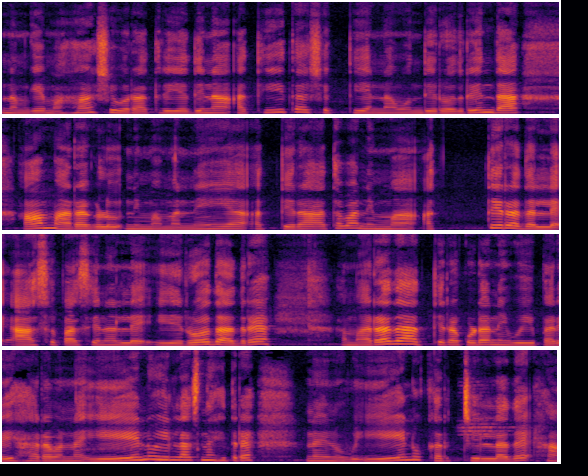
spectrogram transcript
ನಮಗೆ ಮಹಾಶಿವರಾತ್ರಿಯ ದಿನ ಅತೀತ ಶಕ್ತಿಯನ್ನು ಹೊಂದಿರೋದ್ರಿಂದ ಆ ಮರಗಳು ನಿಮ್ಮ ಮನೆಯ ಹತ್ತಿರ ಅಥವಾ ನಿಮ್ಮ ಹತ್ತಿರದಲ್ಲೇ, ಆಸುಪಾಸಿನಲ್ಲೇ ಇರೋದಾದರೆ, ಮರದ ಹತ್ತಿರ ಕೂಡ ನೀವು ಈ ಪರಿಹಾರವನ್ನು ಏನೂ ಇಲ್ಲ ಸ್ನೇಹಿತರೆ. ನೀವು ಏನು ಖರ್ಚಿಲ್ಲದೆ ಆ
